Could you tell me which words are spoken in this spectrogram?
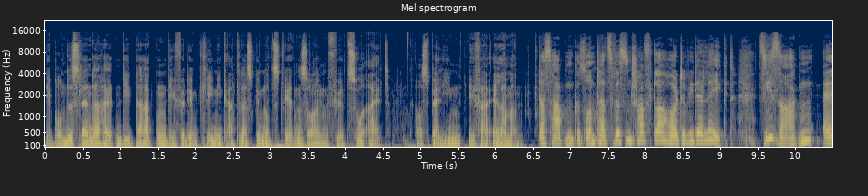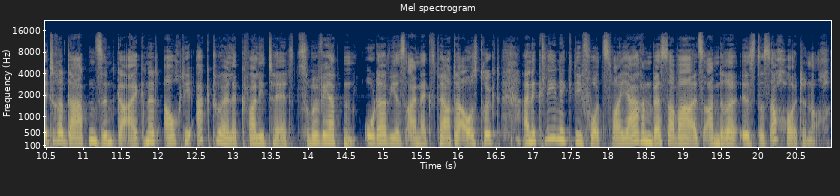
Die Bundesländer halten die Daten, die für den Klinikatlas genutzt werden sollen, für zu alt. Aus Berlin Eva Ellermann. Das haben Gesundheitswissenschaftler heute widerlegt. Sie sagen, ältere Daten sind geeignet, auch die aktuelle Qualität zu bewerten. Oder wie es ein Experte ausdrückt, eine Klinik, die vor zwei Jahren besser war als andere, ist es auch heute noch.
